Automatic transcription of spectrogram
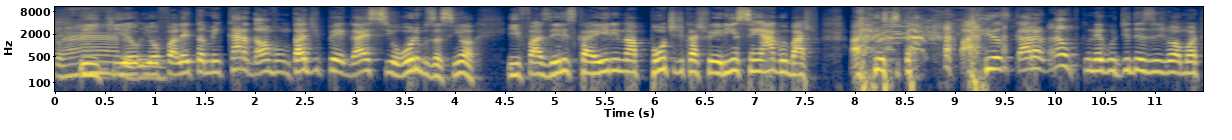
E que eu, e eu falei também, cara, dá uma vontade de pegar esse ônibus assim, ó, e fazer eles caírem na ponte de Cachoeirinha sem água embaixo. Aí os caras, aí os cara, não, porque o Nego Di desejou a morte.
